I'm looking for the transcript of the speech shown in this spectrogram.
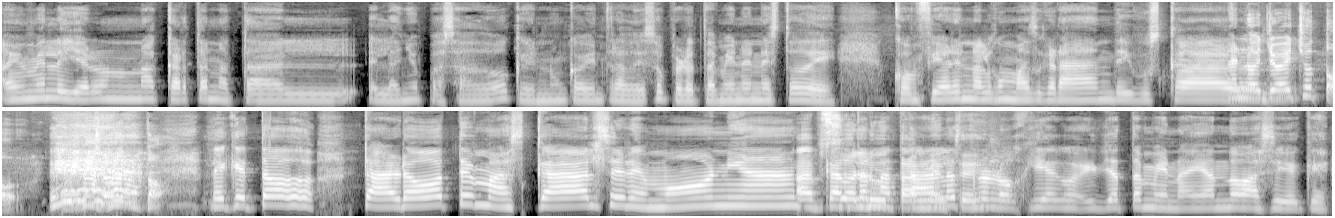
A mí me leyeron una carta natal el año pasado, que nunca había entrado eso, pero también en esto de confiar en algo más grande y buscar. Bueno, yo he hecho todo. He hecho todo. de que todo. Tarot, mascal, ceremonia, carta natal, astrología. Y ya también ahí ando así de que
